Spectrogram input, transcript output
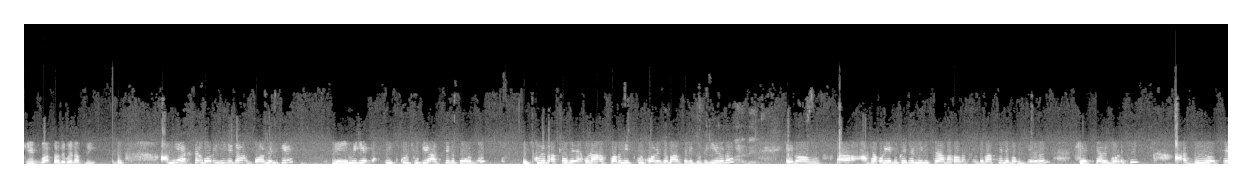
কি বার্তা দেবেন আপনি? আমি একটা বলেছি যেটা গভর্নমেন্টকে যে ইমিডিয়েট স্কুল ছুটি আজ থেকে পড়বে স্কুলে বাচ্চাদের এখন আসতে হবে না স্কুল কলেজে বাস থেকে ছুটি দিয়ে দেবে। এবং আশা করি এডুকেশন মিনিস্টার আমার কথা শুনতে পাচ্ছেন এবং দেবেন সেটা আমি বলেছি। আর দুই হচ্ছে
